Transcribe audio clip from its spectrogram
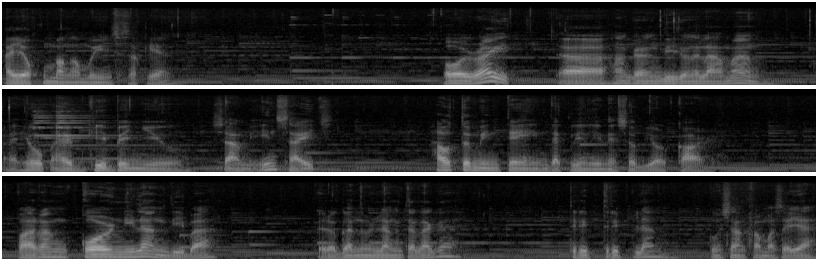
ayaw kong mangamoy yung sasakyan. Alright, uh, hanggang dito na lamang. I hope I have given you some insights how to maintain the cleanliness of your car. Parang corny lang, di ba? Pero ganun lang talaga. Trip-trip lang kung saan ka masaya.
